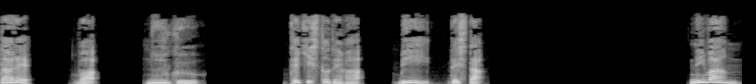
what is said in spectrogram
誰は、ぬぐ。テキストでは B でした。2番、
